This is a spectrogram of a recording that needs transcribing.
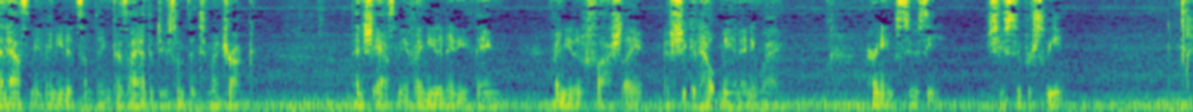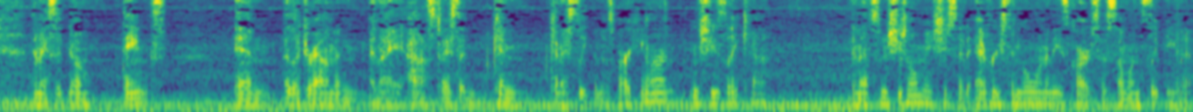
and asked me if I needed something because I had to do something to my truck. And she asked me if I needed anything, I needed a flashlight, if she could help me in any way. Her name's Susie. She's super sweet. And I said, no, thanks. And I looked around and, and I asked, I said, can, can I sleep in this parking lot? And she's like, yeah. And that's when she told me, she said, every single one of these cars has someone sleeping in it.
